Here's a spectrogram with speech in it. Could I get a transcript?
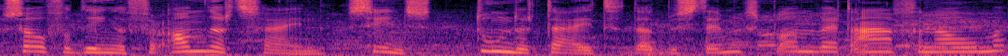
zoveel dingen veranderd zijn sinds toen de tijd dat bestemmingsplan werd aangenomen.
